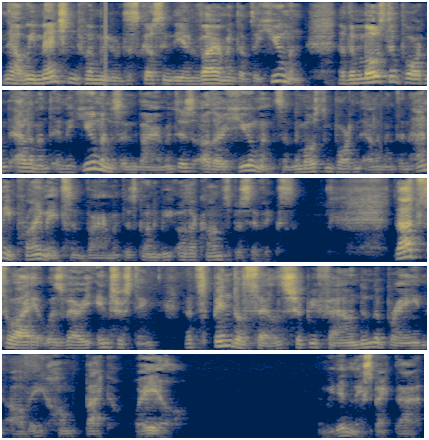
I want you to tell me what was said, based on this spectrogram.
Now, we mentioned when we were discussing the environment of the human that the most important element in the human's environment is other humans, and the most important element in any primate's environment is going to be other conspecifics. That's why it was very interesting that spindle cells should be found in the brain of a humpback whale. And we didn't expect that.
